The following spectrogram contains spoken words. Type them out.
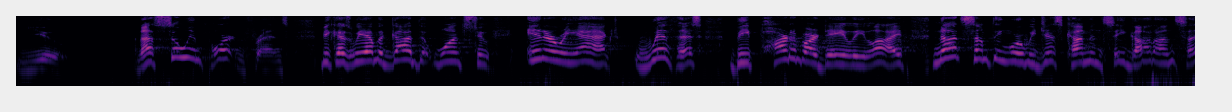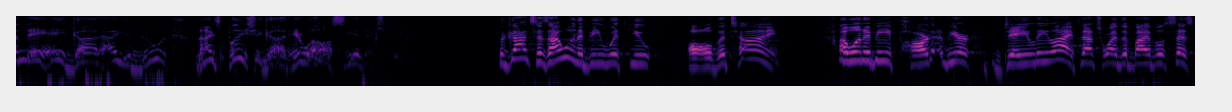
you. And that's so important, friends, because we have a God that wants to interact with us, be part of our daily life, not something where we just come and see God on Sunday. Hey, God, how you doing? Nice place you got here. Well, I'll see you next week. But God says, I want to be with you all the time. I want to be part of your daily life. That's why the Bible says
